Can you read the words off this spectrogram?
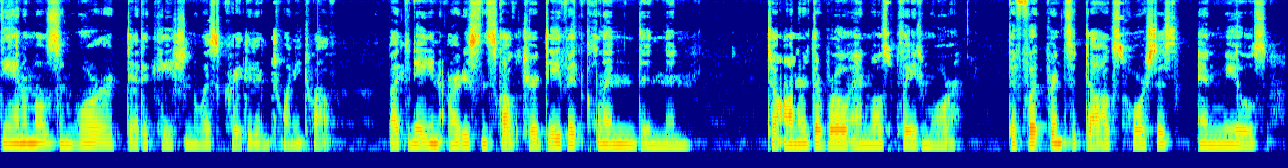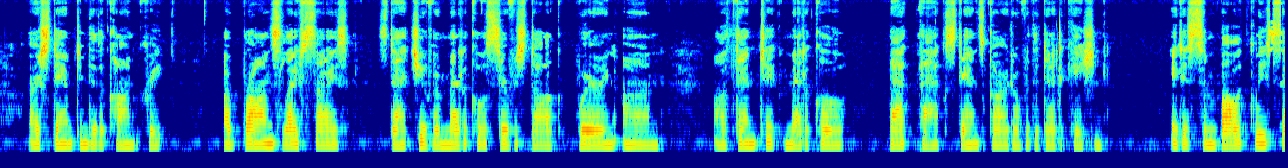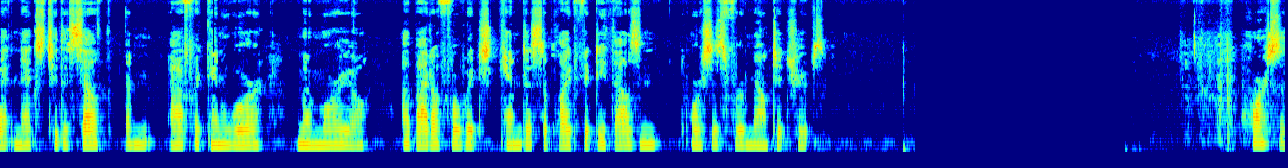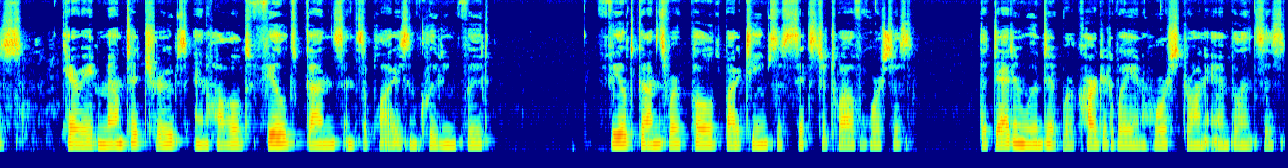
The Animals in War dedication was created in 2012 by Canadian artist and sculptor David Clendining to honor the role animals played in war. The footprints of dogs, horses, and mules are stamped into the concrete. A bronze life-size statue of a medical service dog wearing an authentic medical backpack stands guard over the dedication. It is symbolically set next to the South African War Memorial a battle for which Canada supplied 50,000 horses for mounted troops. Horses carried mounted troops and hauled field guns and supplies, including food. Field guns were pulled by teams of 6 to 12 horses. The dead and wounded were carted away in horse drawn ambulances.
